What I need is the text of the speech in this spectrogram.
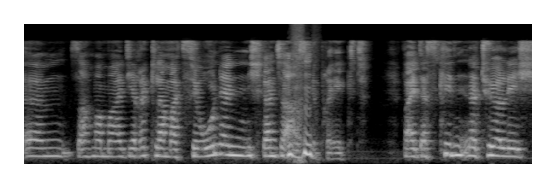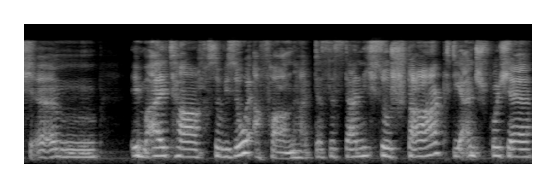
ähm, sagen wir mal, die Reklamationen nicht ganz so ausgeprägt, weil das Kind natürlich ähm, im Alltag sowieso erfahren hat, dass es da nicht so stark die Ansprüche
